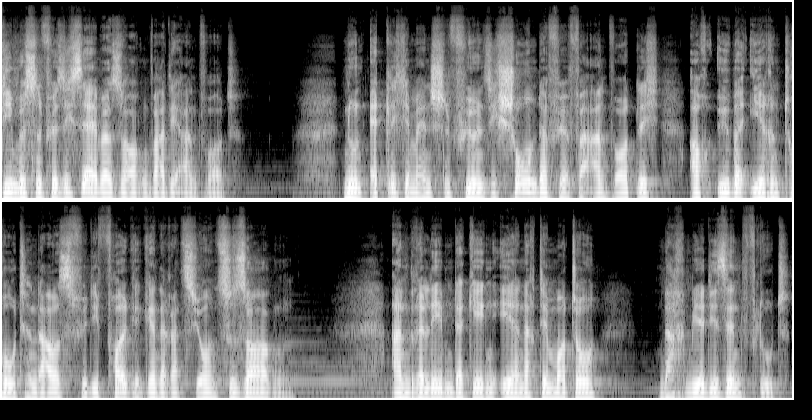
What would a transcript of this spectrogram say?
Die müssen für sich selber sorgen, war die Antwort. Nun, etliche Menschen fühlen sich schon dafür verantwortlich, auch über ihren Tod hinaus für die Folgegeneration zu sorgen. Andere leben dagegen eher nach dem Motto, nach mir die Sintflut.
